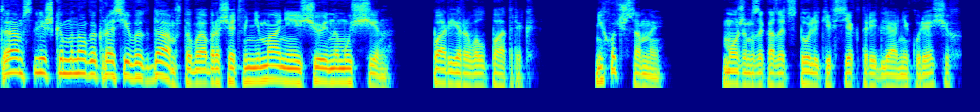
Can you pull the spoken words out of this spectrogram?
«Там слишком много красивых дам, чтобы обращать внимание еще и на мужчин», — парировал Патрик. «Не хочешь со мной? Можем заказать столики в секторе для некурящих».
